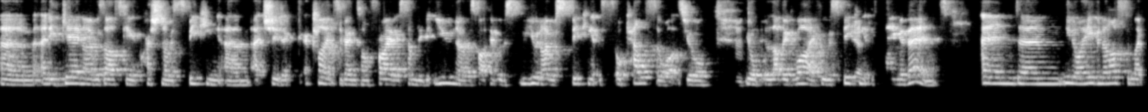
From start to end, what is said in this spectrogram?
Um, and again, I was asking a question. I was speaking um, actually at a, a, client's event on Friday. Somebody that you know as well. I think it was you and I were speaking at this, or Kelsa was your mm-hmm. your beloved wife. We were speaking yeah. at the same event, and um, you know, I even asked them like,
